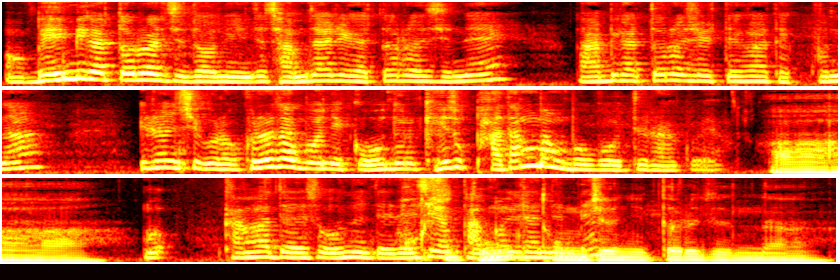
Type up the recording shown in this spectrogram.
어, 매미가 떨어지더니 이제 잠자리가 떨어지네 나비가 떨어질 때가 됐구나 이런 식으로 그러다 보니까 오늘은 계속 바닥만 보고 오더라고요 아. 어, 강화도에서 오는데 4시간 혹시 반 동, 걸렸는데 동전이 떨어졌나.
